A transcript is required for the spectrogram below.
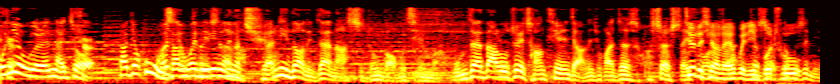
五六个人来做，大家互相问题是那个权力到底在哪，始终搞不清嘛。我们在大陆最常听人讲那句话，这是这谁？接着下来为您播出《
